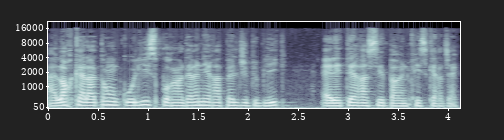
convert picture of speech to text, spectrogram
Alors qu'elle attend en coulisses pour un dernier appel du public, elle est terrassée par une crise cardiaque.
